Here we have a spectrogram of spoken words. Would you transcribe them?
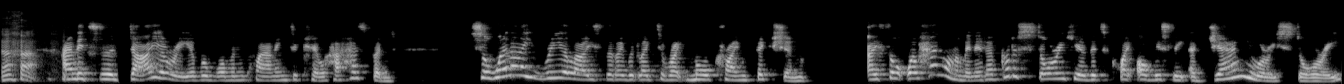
Uh-huh. And it's the diary of a woman planning to kill her husband. So when I realized that I would like to write more crime fiction, I thought, well, hang on a minute. I've got a story here that's quite obviously a January story.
